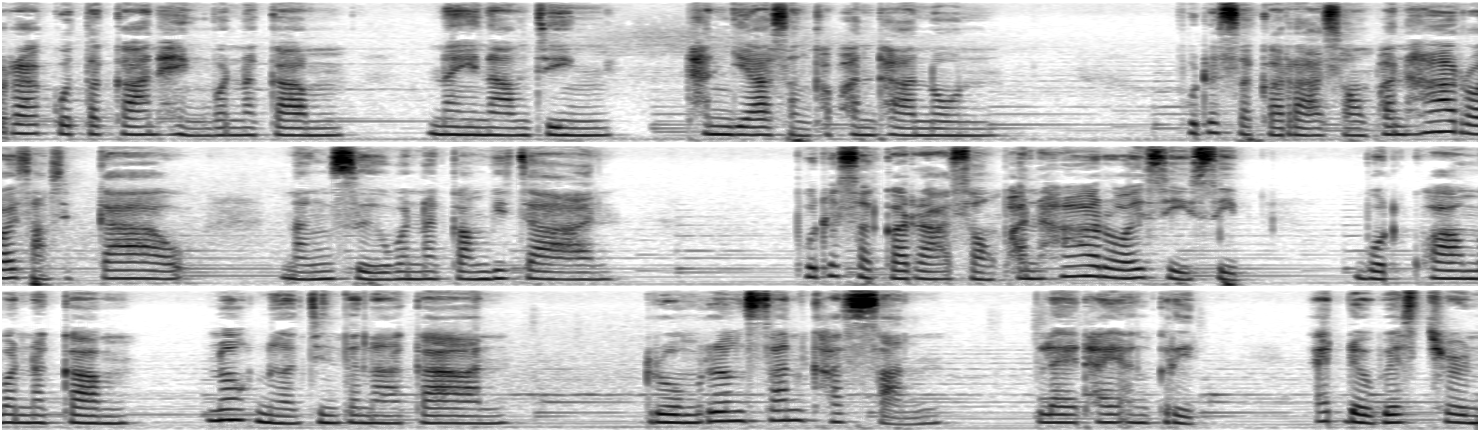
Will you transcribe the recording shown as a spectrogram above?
ปรากฏการณ์แห่งวรรณกรรม ในนามจริง ธัญญาสังคพันธานนท์ พุทธศักราช 2539 หนังสือวรรณกรรมวิจารณ์ พุทธศักราช 2540 บทความวรรณกรรม นอกเหนือจินตนาการ รวมเรื่องสั้นคัดสรรแปลไทยอังกฤษ At the Western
